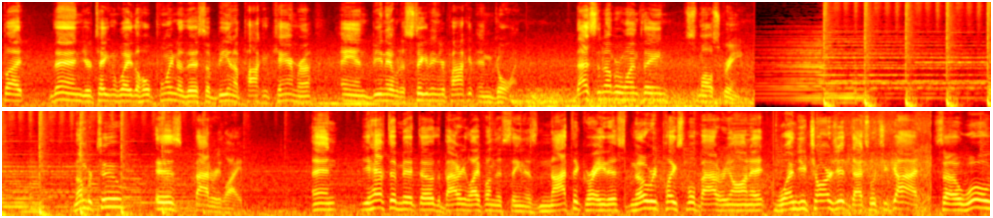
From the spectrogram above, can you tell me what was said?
but then you're taking away the whole point of this of being a pocket camera and being able to stick it in your pocket and going. That's the number one thing, small screen. Number two is battery life. And you have to admit though, the battery life on this thing is not the greatest. No replaceable battery on it. When you charge it, that's what you got. So we'll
